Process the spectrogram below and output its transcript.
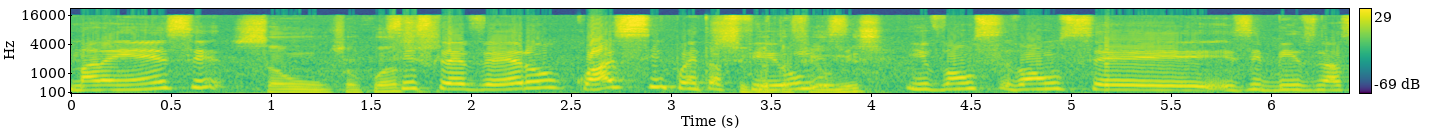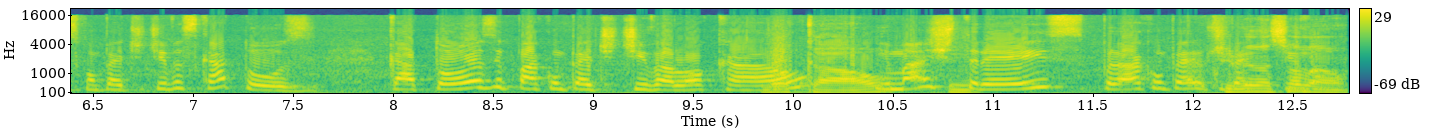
Maranhense. São, são quantos? Se inscreveram quase 50, 50 filmes, filmes, e vão, vão ser exibidos nas competitivas 14. 14 para a competitiva local, local, e mais sim. 3 para a competitiva nacional.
